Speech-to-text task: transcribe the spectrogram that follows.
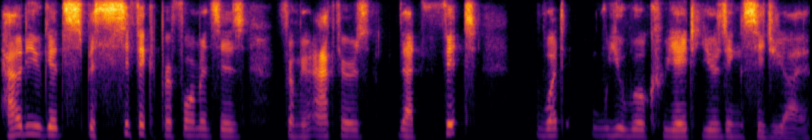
How do you get specific performances from your actors that fit what you will create using CGI?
